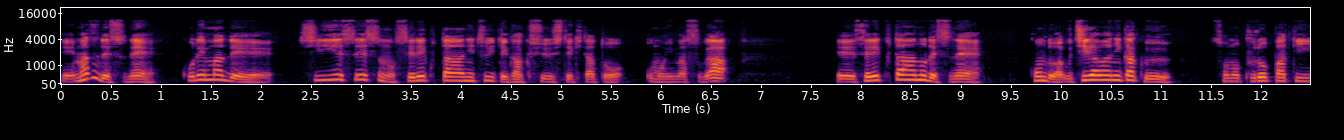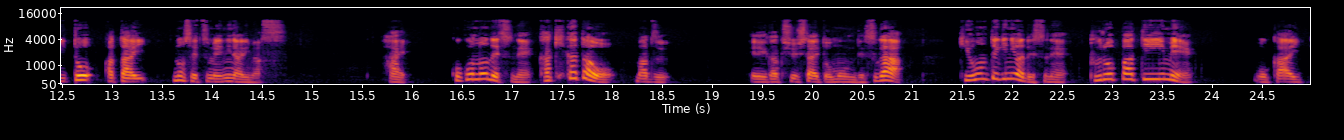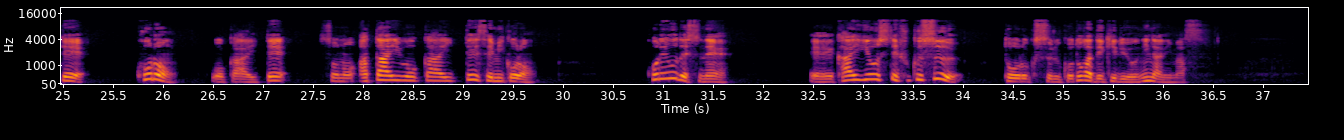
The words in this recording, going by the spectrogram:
えーまずですね、これまで CSS のセレクターについて学習してきたと思いますが、えーセレクターのですね、今度は内側に書くそのプロパティと値の説明になります。はい。ここのですね、書き方をまず、えー学習したいと思うんですが、基本的にはですね、プロパティ名を書いて、コロンを書いて、その値を書いて、セミコロン。これをですね、えー開業して複数登録することができるようになります。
